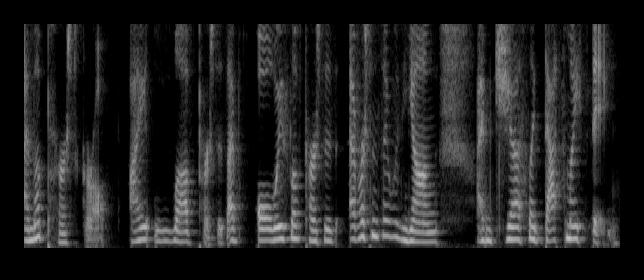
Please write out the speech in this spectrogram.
I'm a purse girl. I love purses. I've always loved purses ever since I was young. I'm just like, that's my thing.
